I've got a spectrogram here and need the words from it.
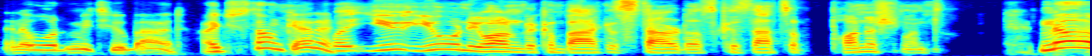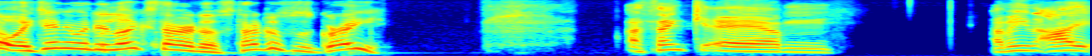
Then it wouldn't be too bad. I just don't get it. But you you only want him to come back as Stardust because that's a punishment. No, I genuinely like Stardust. Stardust was great. I think um I mean I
